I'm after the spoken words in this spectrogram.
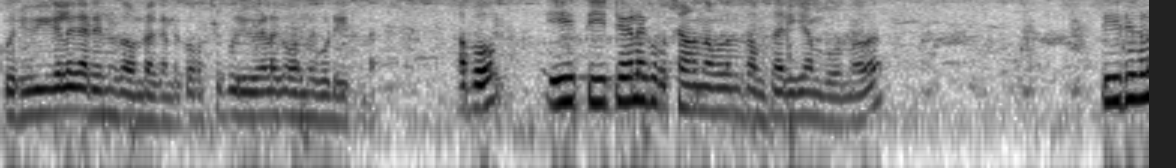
കുരുവികൾ കരയുന്ന സൗണ്ടൊക്കെ ഉണ്ട്. കുറച്ച് കുരുവികളൊക്കെ വന്ന് കൂടിയിട്ടുണ്ട്. അപ്പോൾ ഈ തീറ്റകളെ കുറിച്ചാണ് നമ്മൾ സംസാരിക്കാൻ പോകുന്നത്. തീറ്റകൾ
